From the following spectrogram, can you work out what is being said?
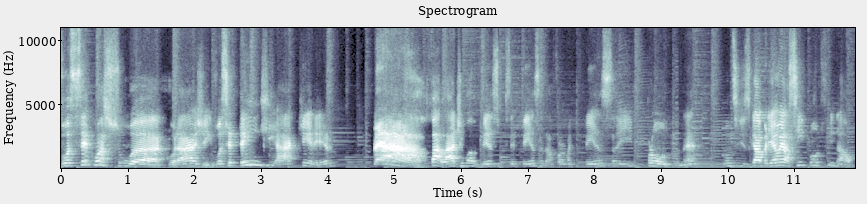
Você, com a sua coragem, você tende a querer ah, falar de uma vez o que você pensa, da forma que pensa e pronto, né? Como se diz, Gabriel é assim, ponto final.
